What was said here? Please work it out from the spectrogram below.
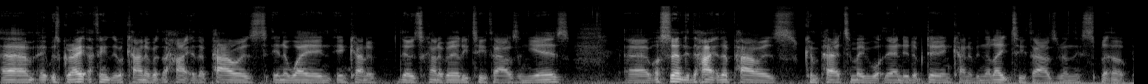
um, it was great. I think they were kind of at the height of their powers in a way in, in kind of those kind of early two thousand years. Uh, or certainly the height of their powers compared to maybe what they ended up doing kind of in the late 2000s when they split up.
